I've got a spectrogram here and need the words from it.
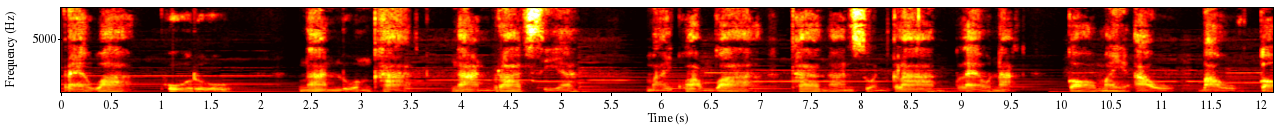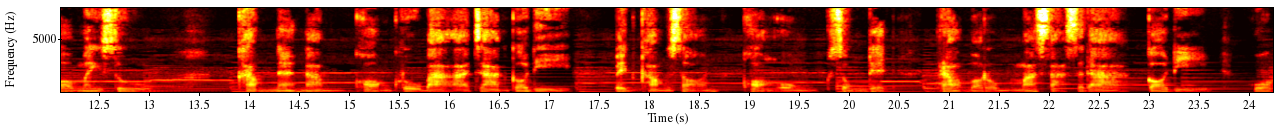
แปลว่า ผู้รู้ งานหลวงขาด งานราดเสีย หมายความว่า ถ้างานส่วนกลางแล้วหนัก ก็ไม่เอา เบาก็ไม่สู้คำแนะนำของครูบาอาจารย์ก็ดี เป็นคำสอน ขององค์สมเด็จ พระบรมศาสดาก็ดี พวก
